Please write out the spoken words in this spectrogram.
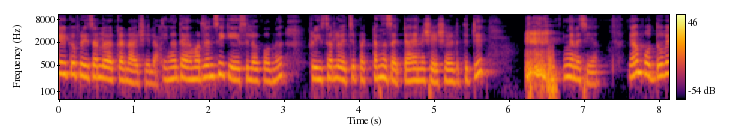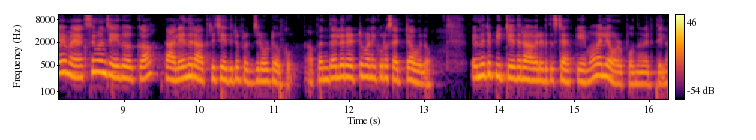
കേക്ക് ഫ്രീസറിൽ വെക്കേണ്ട ആവശ്യമില്ല. ഇങ്ങനത്തെ എമർജൻസി കേസിലൊക്കെ ഒന്ന് ഫ്രീസറിൽ വെച്ച് പെട്ടെന്ന് സെറ്റായതിന് ശേഷം എടുത്തിട്ട് ഇങ്ങനെ ചെയ്യാം. ഞാൻ പൊതുവേ മാക്സിമം ചെയ്ത് വെക്കുക. തലേന്ന് രാത്രി ചെയ്തിട്ട് ഫ്രിഡ്ജിലോട്ട് വെക്കും. അപ്പോൾ എന്തായാലും ഒരു എട്ട് മണിക്കൂർ സെറ്റ് ആവുമല്ലോ എന്നിട്ട് പിറ്റേന്ന് രാവിലെ എടുത്ത് സ്റ്റാക്ക് ചെയ്യുമ്പോൾ വലിയ കുഴപ്പമൊന്നും വരത്തില്ല.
